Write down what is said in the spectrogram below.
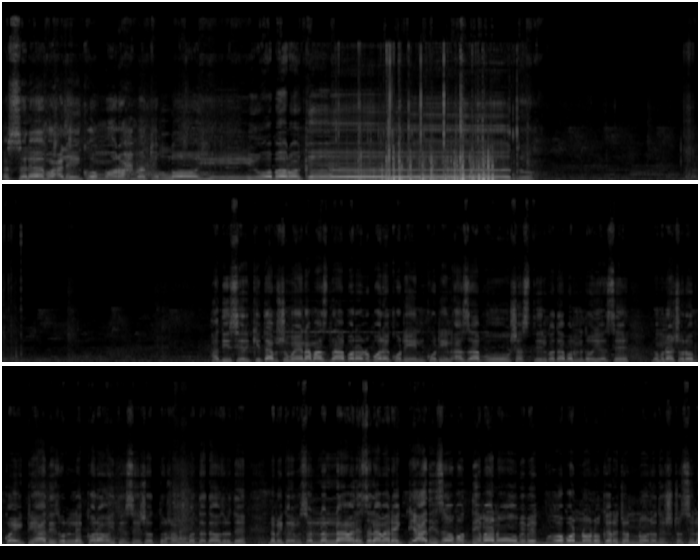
السلام عليكم ورحمة الله وبركاته হাদিসের কিতাব সময়ে নামাজ না পড়ার উপরে কঠিন কঠিন আজাব ও শাস্তির কথা বর্ণিত হইয়াছে নমুনা স্বরূপ কয়েকটি হাদিস উল্লেখ করা হইতেছে সত্য সংবাদদাতা হজরতে নবী করিম সাল্লাল্লাহু আলাইহি সাল্লামের একটি হাদিস ও বুদ্ধিমান ও বিবেকপূর্ণ লোকের জন্য যথেষ্ট ছিল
